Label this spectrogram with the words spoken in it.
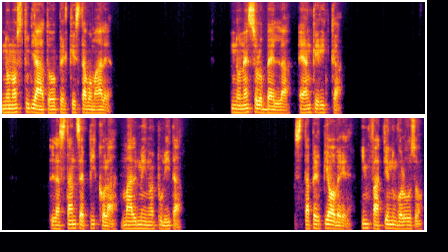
Non ho studiato perché stavo male. Non è solo bella, è anche ricca. La stanza è piccola, ma almeno è pulita. Sta per piovere, infatti è nuvoloso.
